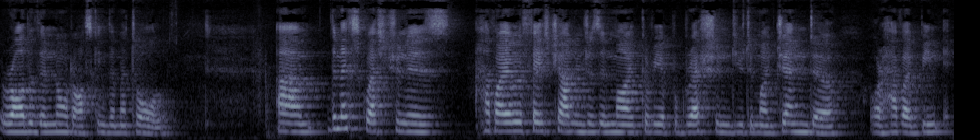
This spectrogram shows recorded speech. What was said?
rather than not asking them at all. Um, the next question is have I ever faced challenges in my career progression due to my gender, or have I been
